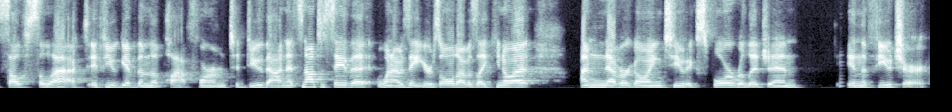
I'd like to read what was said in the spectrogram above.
self select if you give them the platform to do that. And it's not to say that when I was eight years old, I was like, you know what? I'm never going to explore religion in the future.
